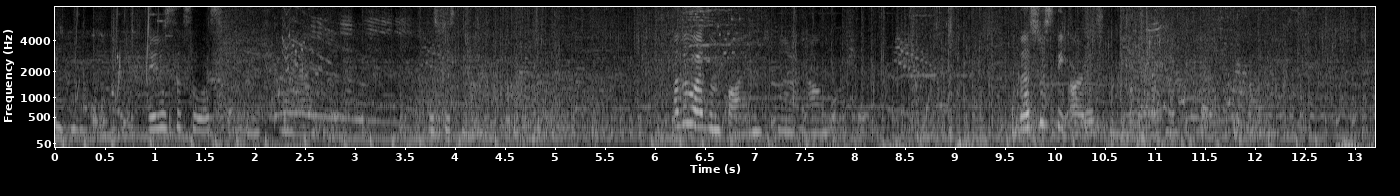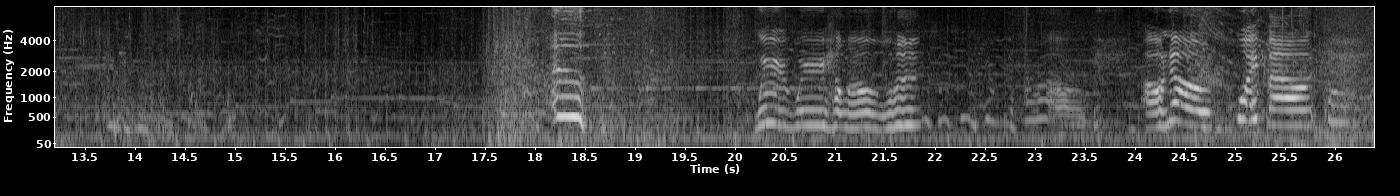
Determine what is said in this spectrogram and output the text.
It just looks a little strange. It's just me. Otherwise, I'm fine. I don't know, I'm bullshit. That's just the artist for me, though, like the character design. Where, where, hello? hello? Oh no! Wipeout!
